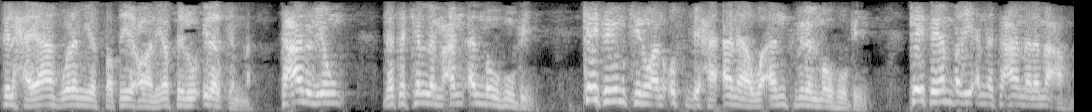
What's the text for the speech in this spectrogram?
في الحياة ولم يستطيعوا أن يصلوا إلى القمة. تعالوا اليوم نتكلم عن الموهوبين. كيف يمكن أن أصبح أنا وأنت من الموهوبين؟ كيف ينبغي أن نتعامل معهم؟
